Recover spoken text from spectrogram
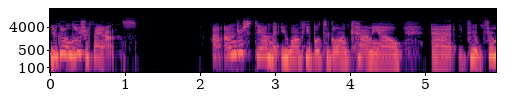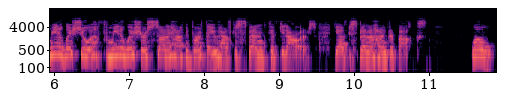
you're going to lose your fans. I understand that you want people to go on Cameo, and for, for me to wish you for me to wish your son a happy birthday, you have to spend fifty dollars. You have to spend a hundred bucks. Well,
